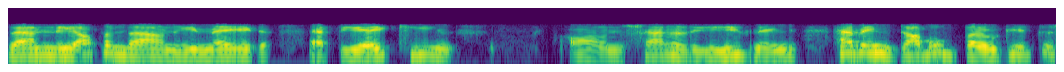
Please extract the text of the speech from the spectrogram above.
than the up and down he made at the 18th on Saturday evening, having double bogeyed the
